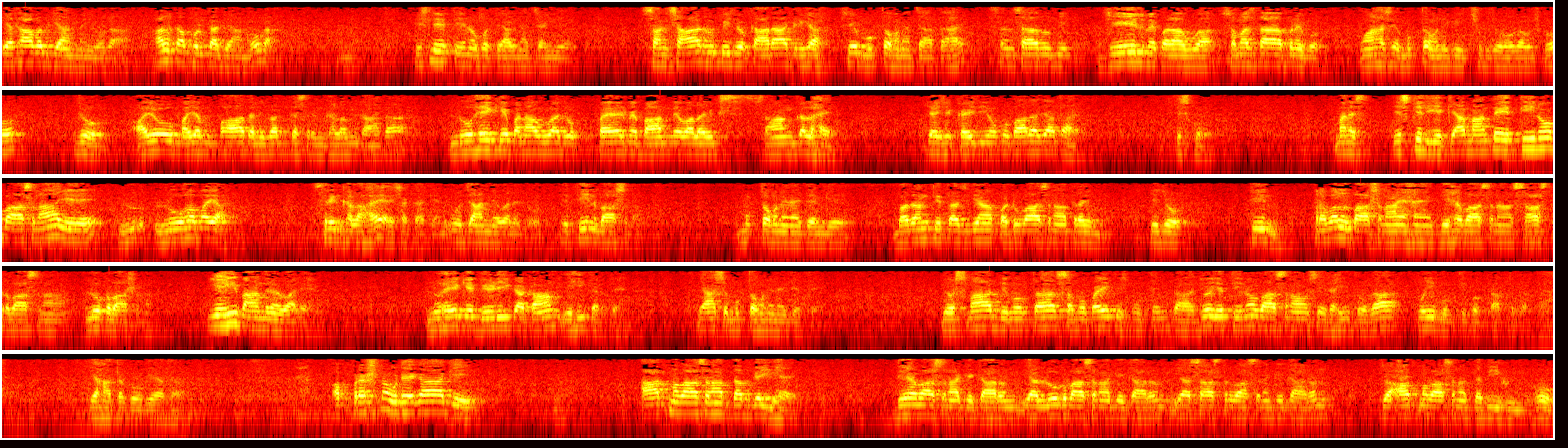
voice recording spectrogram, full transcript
यथावत ज्ञान नहीं होगा। हल्का फुल्का ज्ञान होगा। इसलिए तीनों को त्यागना चाहिए। संसार रूपी जो कारागृह से मुक्त होना चाहता है संसार रूपी जेल में पड़ा हुआ समझता है अपने को, वहाँ से मुक्त होने की इच्छुक जो होगा उसको जो अयोमयम पाद निबद्ध श्रृंखलम कहा था लोहे के बना हुआ जो पैर में बांधने वाला एक सांकल है, जैसे कैदियों को बांधा जाता है, इसको। माने इसके लिए क्या मानते हैं? तीनों वासना ये लोहमय श्रृंखला है, ऐसा कहते हैं वो जानने वाले लोग। ये तीन वासना। मुक्त होने नहीं देंगे। बदंती तजज्ञा पटुवासना त्रय। ये जो तीन प्रबल वासनाएँ हैं, देह वासना, शास्त्र वासना, लोक वासना। यही बांधने वाले हैं। लोहे के बेड़ी का काम यही करते हैं। यहाँ से मुक्त होने नहीं देते। जो स्माद विमुक्त समुपैत इस मुक्ति में कहा, जो ये तीनों वासनाओं से रहित होगा, वही मुक्ति को प्राप्त करता है। यहाँ तक हो गया था। अब प्रश्न उठेगा कि आत्मवासना दब गई है। देह वासना के कारण या लोक वासना के कारण या शास्त्र वासना के कारण जो आत्मवासना दबी हुई हो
